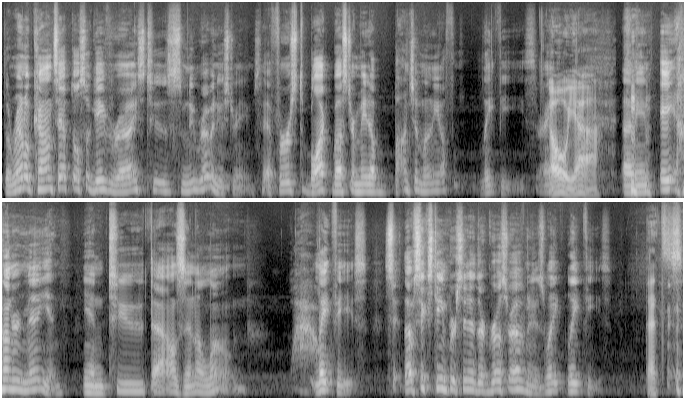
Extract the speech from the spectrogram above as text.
The rental concept also gave rise to some new revenue streams. At first, Blockbuster made a bunch of money off late fees, right? Oh yeah. I mean, 800 million in 2000 alone. Wow. Late fees. Si- That was 16% of their gross revenues, late, late fees. That's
